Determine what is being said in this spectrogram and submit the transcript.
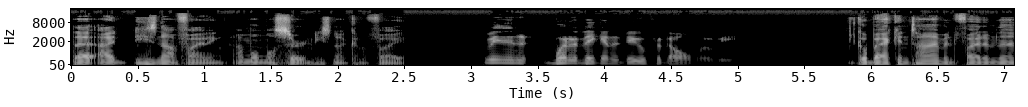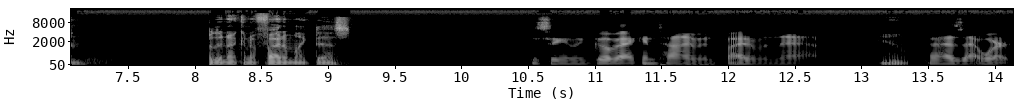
that I he's not fighting. I'm almost certain he's not going to fight. I mean, what are they gonna do for the whole movie? Go back in time and fight him then. But they're not going to fight him like this. He's they're gonna go back in time and fight him in that. Yeah. So how does that work?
